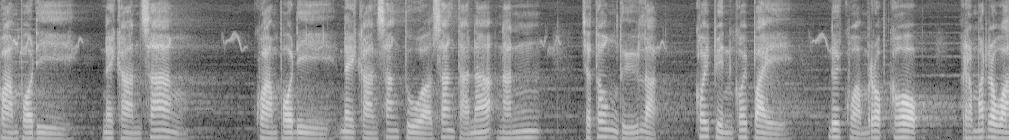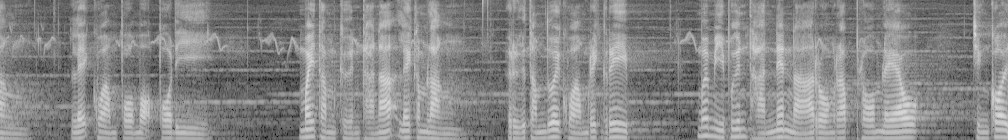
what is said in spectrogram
ความพอดีในการสร้าง ความพอดีในการสร้างตัวสร้างฐานะนั้น จะต้องถือหลักค่อยเป็นค่อยไป ด้วยความรอบคอบระมัดระวัง และความพอเหมาะพอดี ไม่ทำเกินฐานะและกำลัง หรือทำด้วยความเร่งรีบ เมื่อมีพื้นฐานแน่นหนารองรับพร้อมแล้ว จึงก้อย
